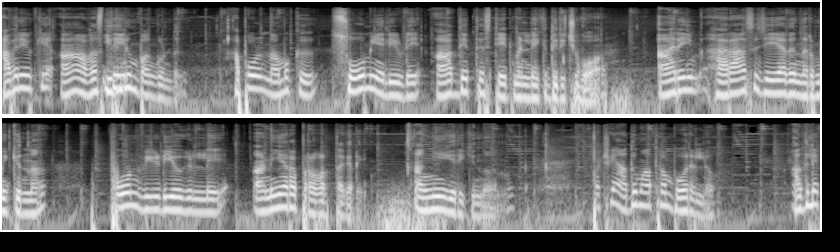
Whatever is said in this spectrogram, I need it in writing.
അവരെയൊക്കെ ആ അവസ്ഥയിലും പങ്കുണ്ട്. അപ്പോൾ നമുക്ക് സോമി അലിയുടെ ആദ്യത്തെ സ്റ്റേറ്റ്മെന്റിലേക്ക് തിരിച്ചു പോവാം. ആരെയും ഹറാസ് ചെയ്യാതെ നിർമ്മിക്കുന്ന ഫോൺ വീഡിയോകളിലെ അണിയറ പ്രവർത്തകരെ അംഗീകരിക്കുന്നുവെന്ന്. പക്ഷേ അതുമാത്രം പോരല്ലോ. അതിലെ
